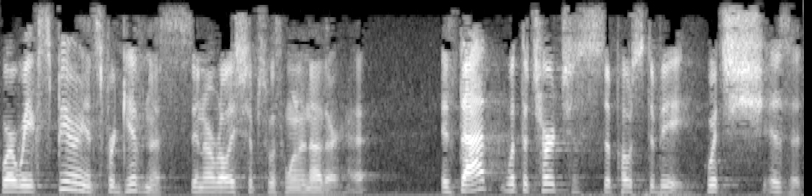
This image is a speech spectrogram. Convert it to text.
where we experience forgiveness in our relationships with one another. Uh, is that what the church is supposed to be? Which is it?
